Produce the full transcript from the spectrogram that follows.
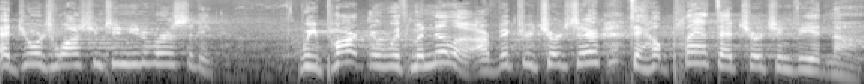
at George Washington University. We partnered with Manila, our Victory Church there, to help plant that church in Vietnam.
